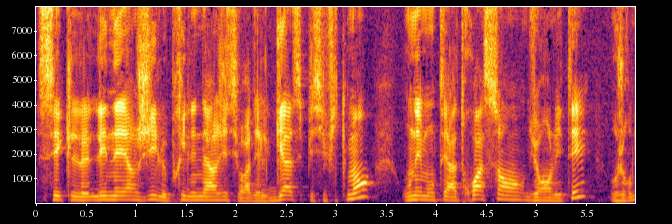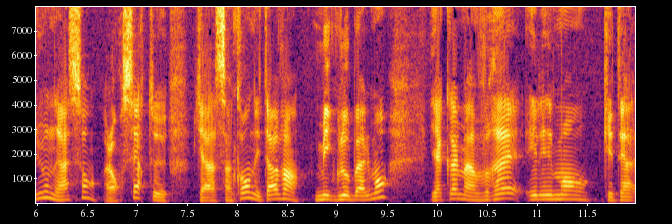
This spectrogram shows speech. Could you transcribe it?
c'est que l'énergie, le prix de l'énergie, si vous regardez le gaz spécifiquement, on est monté à 300 durant l'été, aujourd'hui on est à 100. Alors certes, il y a 5 ans on était à 20, mais globalement, il y a quand même un vrai élément qui était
